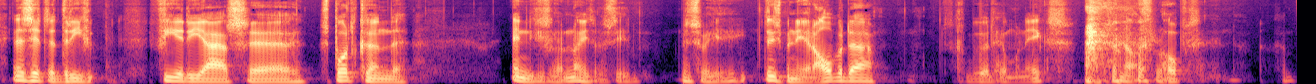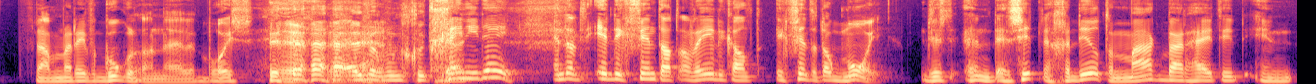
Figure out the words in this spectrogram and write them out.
En er zitten drie vierdejaars sportkunde. En die zeggen, nee, dat is, dat is, dat is meneer Alberda. Er gebeurt helemaal niks. nou, voorlopig. Vanavond maar even googlen, eh, boys. Even goed Geen idee. En, dat, en ik vind dat aan de ene kant, ik vind het ook mooi. Dus en er zit een gedeelte maakbaarheid in. In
